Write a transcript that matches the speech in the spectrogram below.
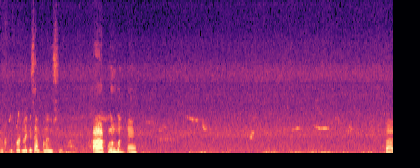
कपली पडला की संपला विषय? हा कोण बोलतंय? हा.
